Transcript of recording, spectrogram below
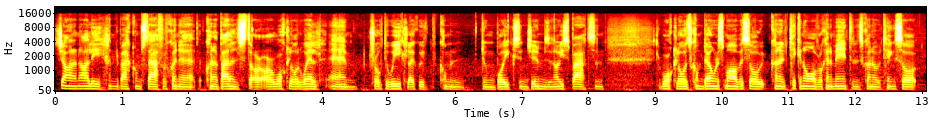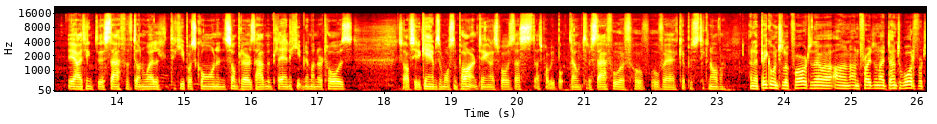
John and Ollie and the backroom staff have kind of kind of balanced our, our workload well um, throughout the week. Like we've come doing bikes and gyms and ice baths and the workloads come down a small bit. So kind of taking over, kind of maintenance kind of thing. So yeah, I think the staff have done well to keep us going, and some players have been playing to keep them on their toes. So obviously the game's the most important thing. I suppose that's that's probably down to the staff who have who've, who've uh, kept us ticking over. And a big one to look forward to now uh, on, on Friday night down to Waterford.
